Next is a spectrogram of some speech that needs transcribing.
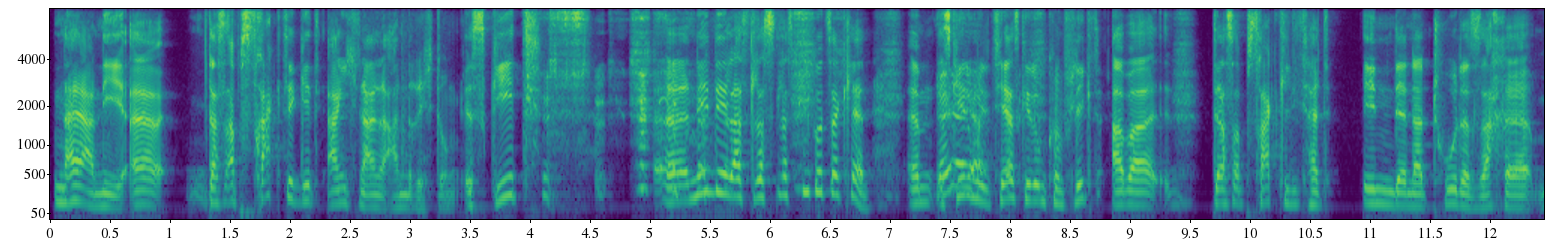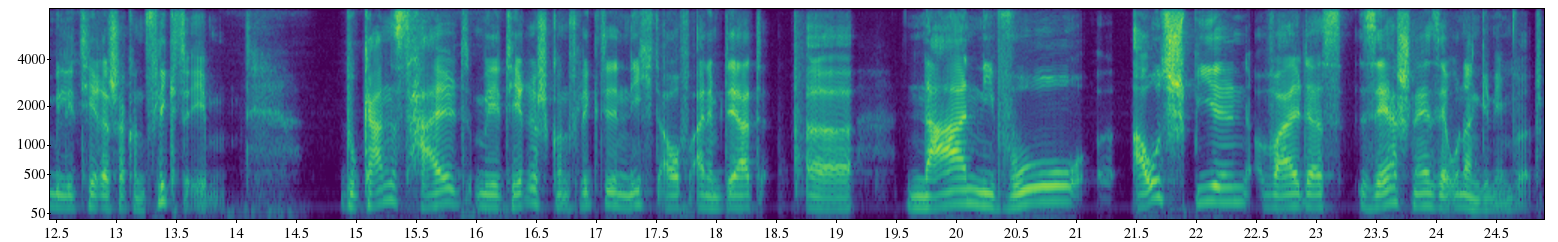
naja, nee, äh, das Abstrakte geht eigentlich in eine andere Richtung. Es geht. äh, nee, nee, lass, lass, lass mich kurz erklären. Ähm, ja, es geht ja, um Militär, es geht um Konflikt, aber das Abstrakte liegt halt in der Natur der Sache militärischer Konflikte eben du kannst halt militärische Konflikte nicht auf einem derart äh, nahen Niveau ausspielen, weil das sehr schnell sehr unangenehm wird.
